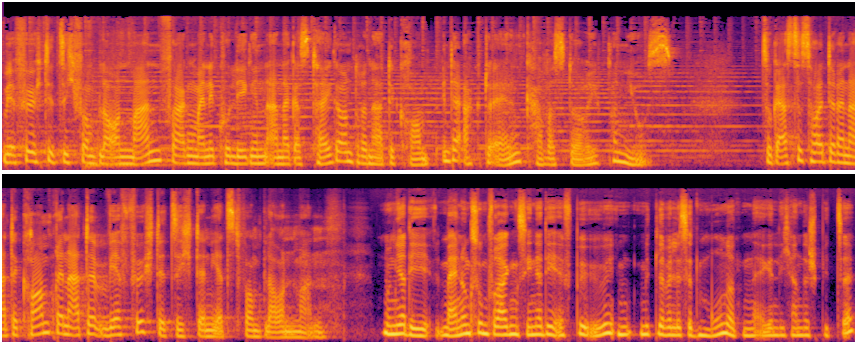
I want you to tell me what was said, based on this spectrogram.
Wer fürchtet sich vom blauen Mann, fragen meine Kolleginnen Anna Gasteiger und Renate Kromp in der aktuellen Coverstory von News. Zu Gast ist heute Renate Kromp. Renate, wer fürchtet sich denn jetzt vom blauen Mann? Nun ja, die Meinungsumfragen sehen ja die FPÖ mittlerweile seit Monaten eigentlich an der Spitze.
